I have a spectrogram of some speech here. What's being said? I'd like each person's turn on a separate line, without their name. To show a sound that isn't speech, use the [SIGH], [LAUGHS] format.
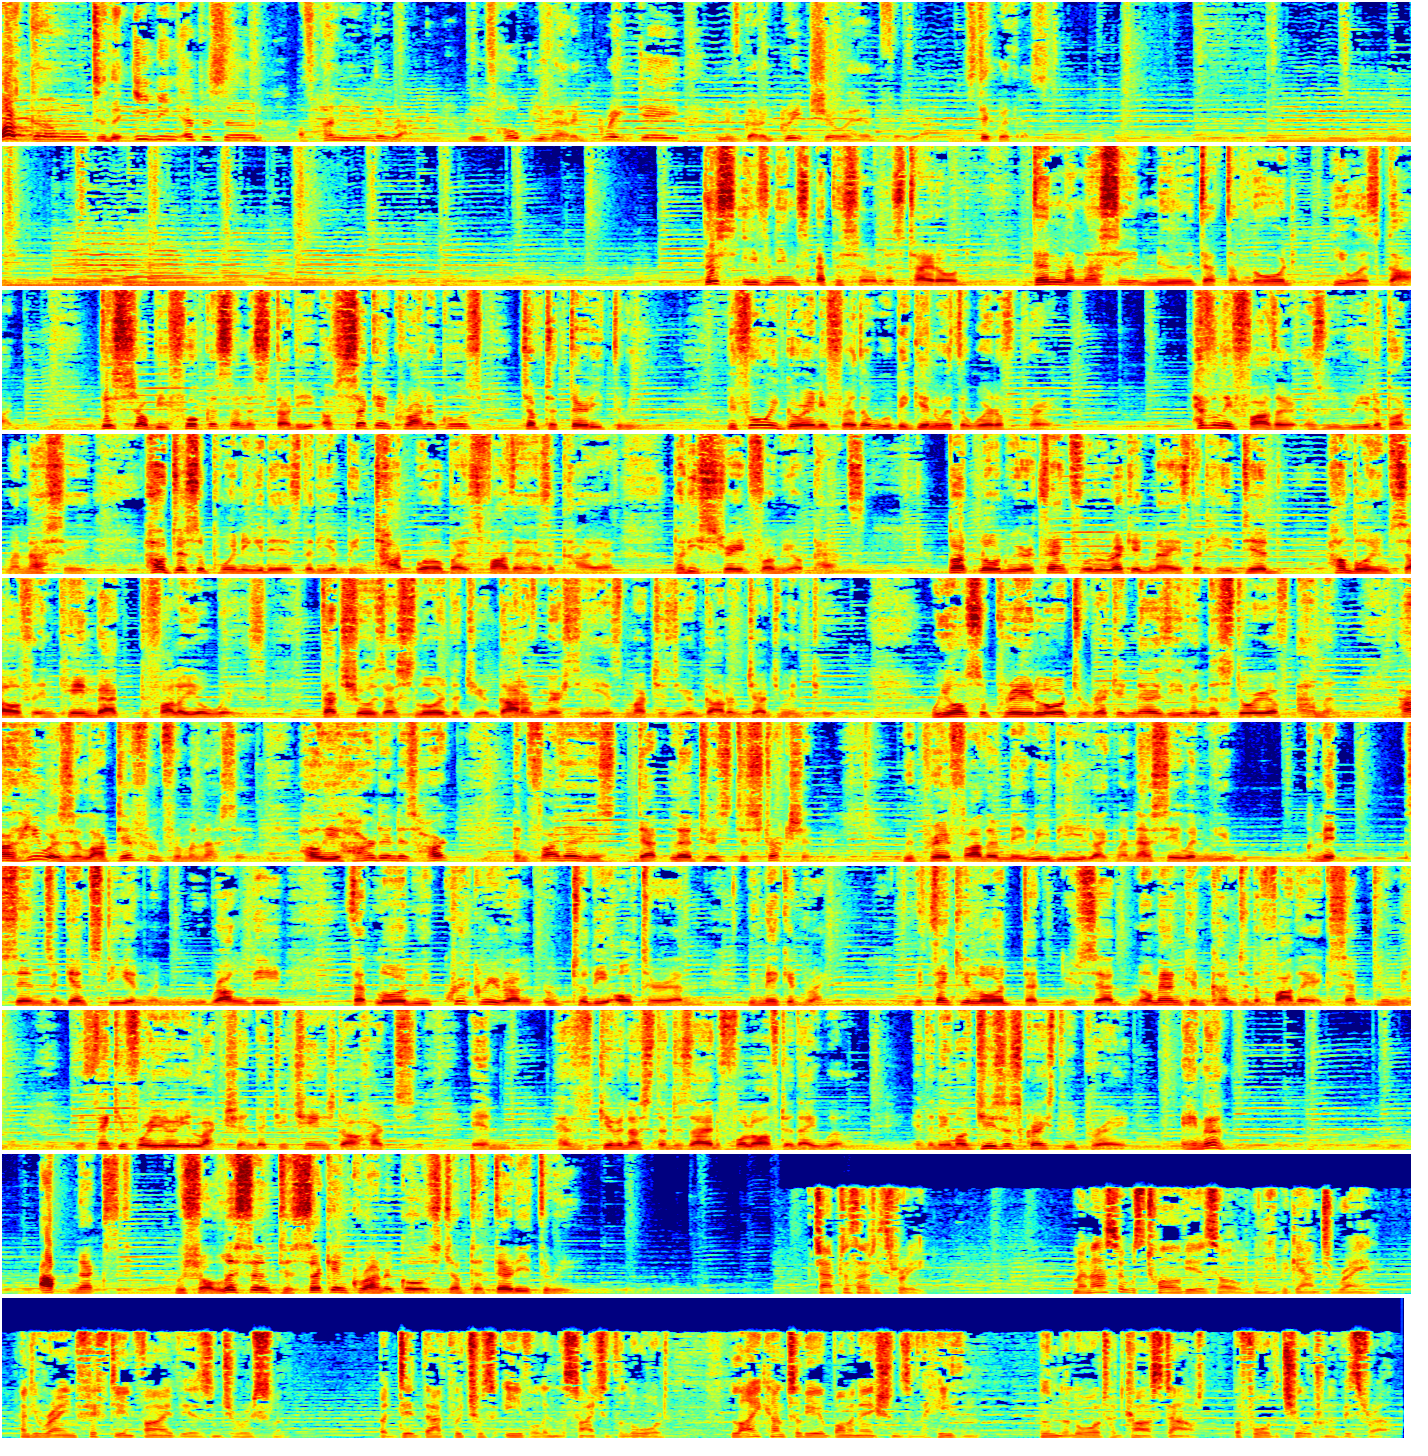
Welcome to the evening episode of Honey in the Rock. We hope you've had a great day and we've got a great show ahead for you. Stick with us. This evening's episode is titled Then Manasseh Knew That the Lord He Was God. This shall be focused on a study of Second Chronicles chapter 33. Before we go any further, we'll begin with a word of prayer. Heavenly Father, as we read about Manasseh, how disappointing it is that he had been taught well by his father Hezekiah, but he strayed from your paths. But Lord, we are thankful to recognize that he did humble himself and came back to follow your ways. That shows us, Lord, that you're God of mercy as much as you're God of judgment too. We also pray, Lord, to recognize even the story of Amon, how he was a lot different from Manasseh, how he hardened his heart, and Father, his that led to his destruction. We pray, Father, may we be like Manasseh when we commit sins against thee and when we wrong thee, that, Lord, we quickly run to the altar and we make it right. We thank you, Lord, that you said, No man can come to the Father except through me. We thank you for your election, that you changed our hearts and have given us the desire to follow after thy will. In the name of Jesus Christ we pray. Amen. Up next, we shall listen to Second Chronicles chapter 33.
Chapter 33 Manasseh was twelve years old when he began to reign, and he reigned fifty and five years in Jerusalem, but did that which was evil in the sight of the Lord, like unto the abominations of the heathen, whom the Lord had cast out before the children of Israel.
